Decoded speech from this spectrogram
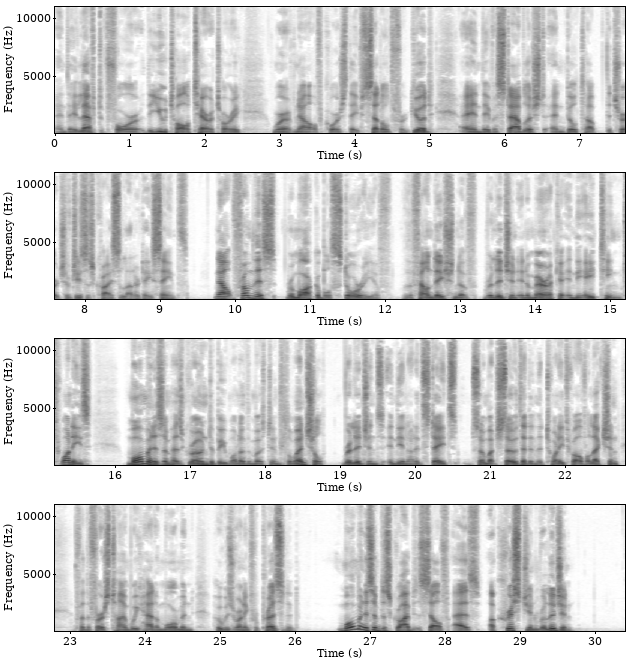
And they left for the Utah Territory, where now, of course, they've settled for good and they've established and built up the Church of Jesus Christ of Latter day Saints. Now, from this remarkable story of the foundation of religion in America in the 1820s, Mormonism has grown to be one of the most influential religions in the United States, so much so that in the 2012 election, for the first time, we had a Mormon who was running for president. Mormonism describes itself as a Christian religion.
